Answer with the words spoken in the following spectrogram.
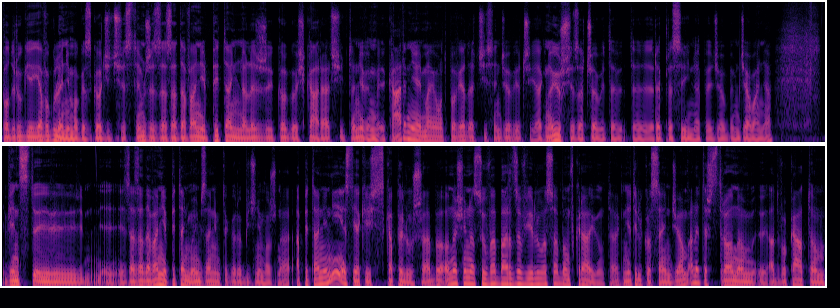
po drugie, ja w ogóle nie mogę zgodzić się z tym, że za zadawanie pytań należy kogoś karać i to nie wiem, karnie mają odpowiadać ci sędziowie, czy jak. No już się zaczęły te, te represyjne, powiedziałbym, działania. Więc yy, za zadawanie pytań moim zdaniem tego robić nie można. A pytanie nie jest jakieś z kapelusza, bo ono się nasuwa bardzo wielu osobom w kraju. Tak? Nie tylko sędziom, ale też stronom, y, adwokatom,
